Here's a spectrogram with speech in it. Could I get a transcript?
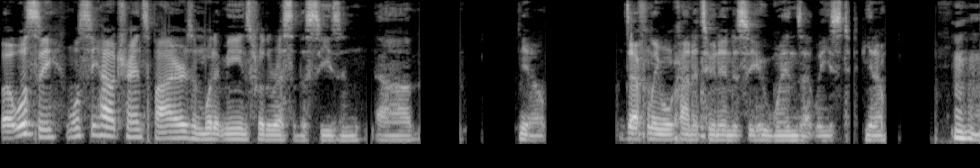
but we'll see. We'll see how it transpires and what it means for the rest of the season. Um, you know, definitely we'll kind of tune in to see who wins at least, you know. Mm-hmm.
